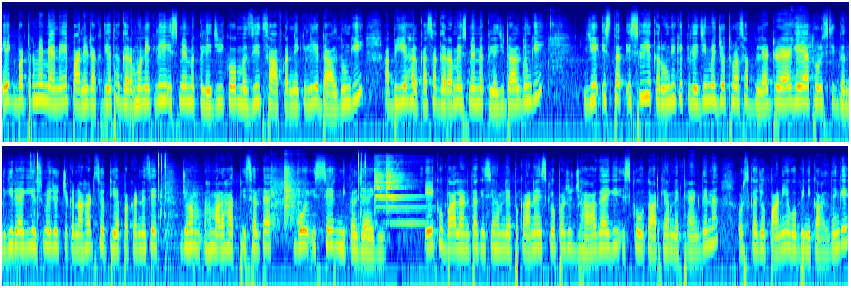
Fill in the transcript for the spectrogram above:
एक बर्तन में मैंने पानी रख दिया था गर्म होने के लिए। इसमें मैं कलेजी को मज़ीद साफ़ करने के लिए डाल दूँगी। अभी ये हल्का सा गर्म है, इसमें मैं कलेजी डाल दूँगी। ये इस तरह इसलिए करूँगी कि कलेजी में जो थोड़ा सा ब्लड रह गया थोड़ी सी गंदगी रह गई उसमें जो चिकनाहट से होती है, पकड़ने से जो हम, हमारा हाथ फिसलता है, वो इससे निकल जाएगी। एक उबाल आने तक इसे हमने पकाना है, इसके ऊपर जो झाग आएगी, इसको उतार के हमने फेंक देना और उसका जो पानी है वो भी निकाल देंगे।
